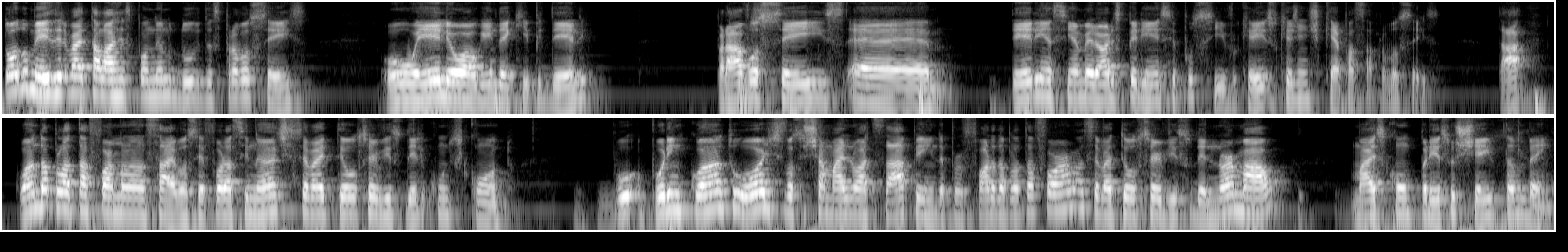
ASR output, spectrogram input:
todo mês ele vai estar lá respondendo dúvidas para vocês. Ou ele ou alguém da equipe dele para vocês é, terem assim a melhor experiência possível, que é isso que a gente quer passar para vocês, tá? Quando a plataforma lançar e você for assinante, você vai ter o serviço dele com desconto. Por, por, enquanto, hoje, se você chamar ele no WhatsApp ainda por fora da plataforma, você vai ter o serviço dele normal, mas com preço cheio também.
